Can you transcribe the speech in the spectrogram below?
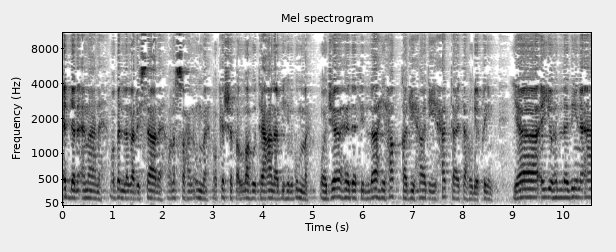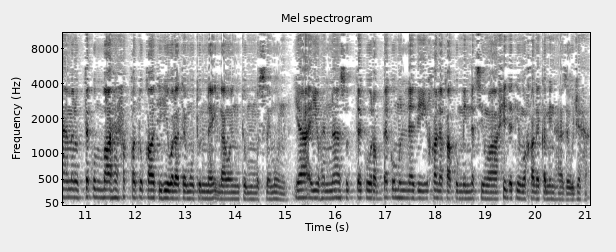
أدى الأمانة وبلغ الرسالة ونصح الأمة وكشف الله تعالى به الغمة وجاهد في الله حق جهاده حتى أتاه اليقين. يا أيها الذين آمنوا اتقوا الله حق تقاته ولا تموتن إلا وأنتم مسلمون. يا أيها الناس اتقوا ربكم الذي خلقكم من نفس واحدة وخلق منها زوجها.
